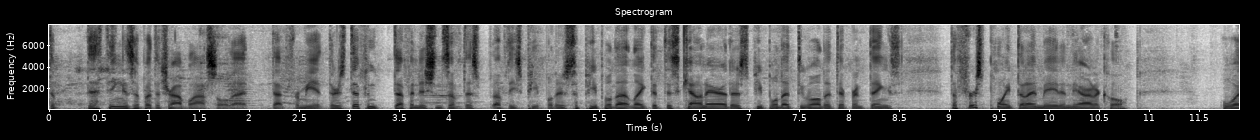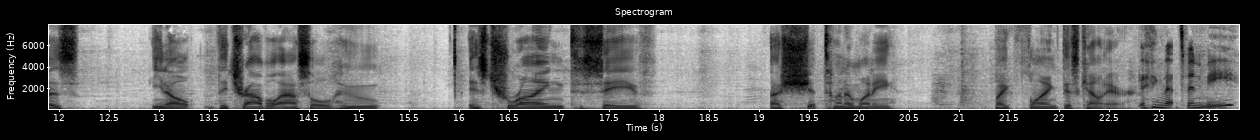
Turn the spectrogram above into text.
the the thing is about the travel asshole that that for me there's different definitions of this of these people. There's the people that like the discount air. There's people that do all the different things. The first point that I made in the article was, you know, the travel asshole who is trying to save a shit ton of money by flying discount air. I think that's been me.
